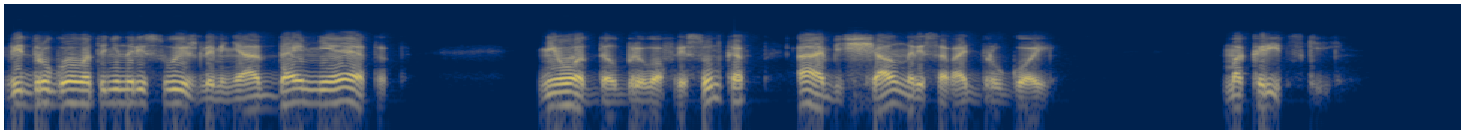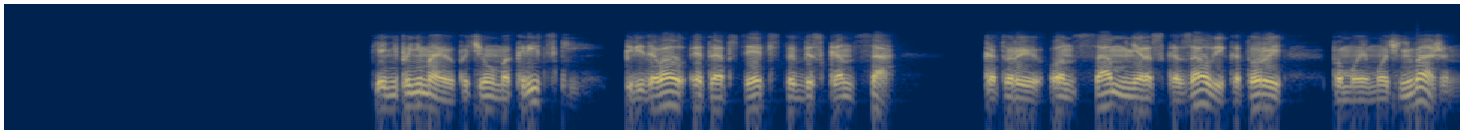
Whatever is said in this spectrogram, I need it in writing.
ведь другого ты не нарисуешь для меня, отдай мне этот». Не отдал Брюлов рисунка, а обещал нарисовать другой. Макритский Я не понимаю, почему Макритский передавал это обстоятельство без конца, который он сам мне рассказал и который, по-моему, очень важен.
